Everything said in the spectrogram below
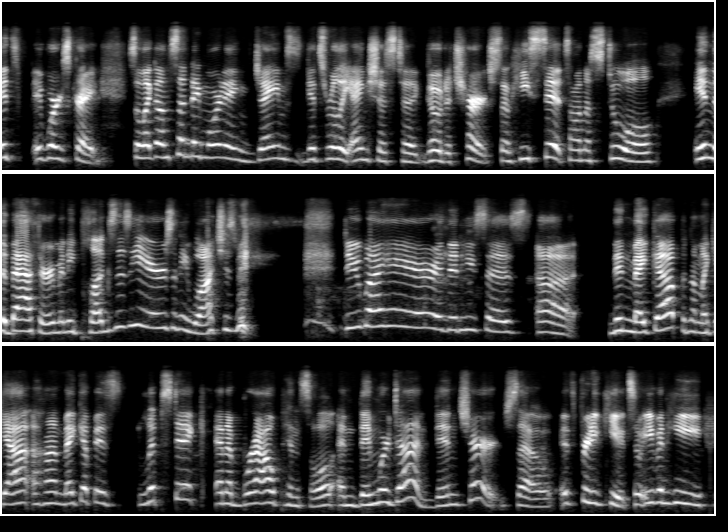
It's, it works great. So, like on Sunday morning, James gets really anxious to go to church. So he sits on a stool in the bathroom and he plugs his ears and he watches me do my hair. And then he says, uh, then makeup. And I'm like, yeah, uh-huh. Makeup is lipstick and a brow pencil. And then we're done. Then church. So it's pretty cute. So even he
